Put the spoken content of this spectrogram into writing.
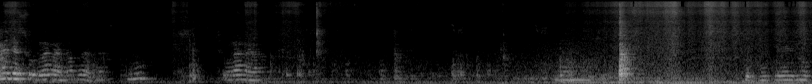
น่าจะสุกแล้วแหละเนาะเพื่อนนะอืมสุกแล้วนะอืม สุกไม่ได้ลูก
